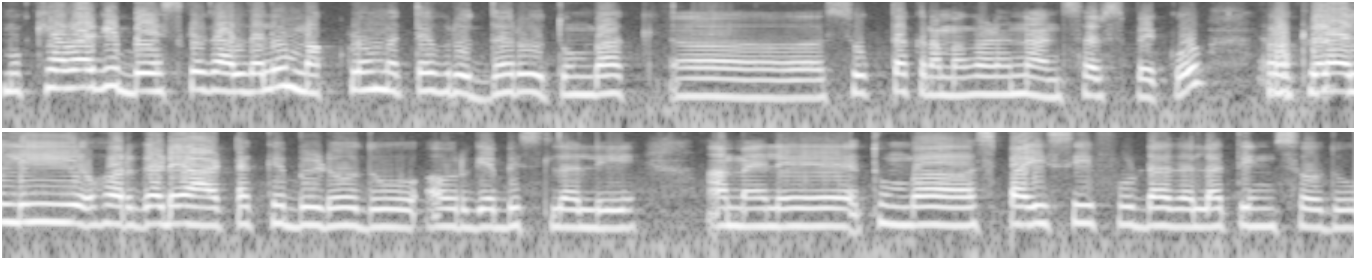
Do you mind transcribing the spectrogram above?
ಮುಖ್ಯವಾಗಿ ಬೇಸಿಗೆಗಾಲದಲ್ಲಿ ಮಕ್ಕಳು ಮತ್ತೆ ವೃದ್ಧರು ತುಂಬಾ ಸೂಕ್ತ ಕ್ರಮಗಳನ್ನು ಅನುಸರಿಸಬೇಕು. ಮಕ್ಕಳಲ್ಲಿ ಹೊರಗಡೆ ಆಟಕ್ಕೆ ಬಿಡೋದು ಅವ್ರಿಗೆ ಬಿಸಿಲಲ್ಲಿ ಆಮೇಲೆ ತುಂಬಾ ಸ್ಪೈಸಿ ಫುಡ್ ಅದೆಲ್ಲ ತಿನ್ಸೋದು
